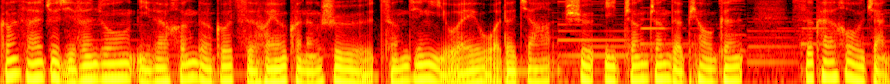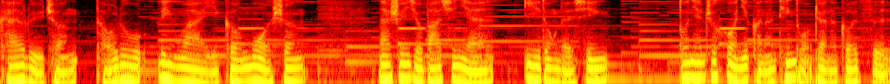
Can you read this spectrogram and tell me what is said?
刚才这几分钟你在哼的歌词，很有可能是曾经以为我的家是一张张的票根，撕开后展开旅程，投入另外一个陌生。那是一九八七年《异动的心》，多年之后你可能听懂这样的歌词：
